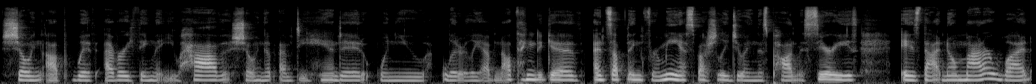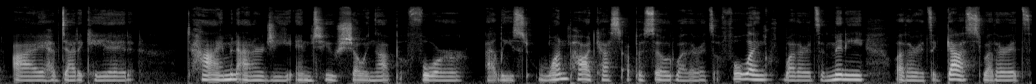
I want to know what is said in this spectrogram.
showing up with everything that you have, showing up empty handed when you literally have nothing to give. And something for me, especially doing this Podmas series, is that no matter what, I have dedicated time and energy into showing up for at least one podcast episode, whether it's a full length, whether it's a mini, whether it's a guest, whether it's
